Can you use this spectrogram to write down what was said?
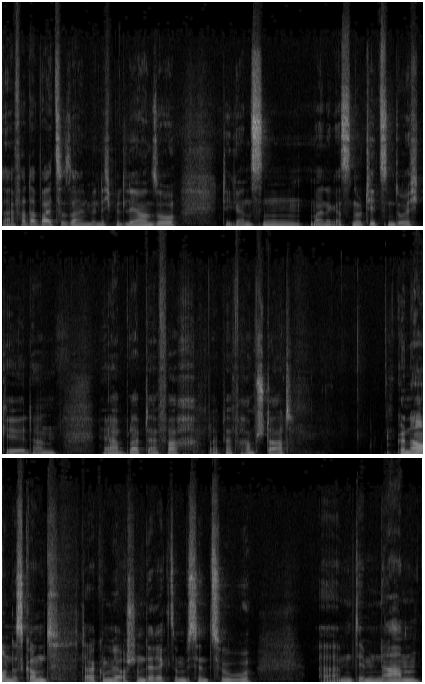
einfach dabei zu sein, wenn ich mit Leon so die ganzen, meine ganzen Notizen durchgehe, dann ja, bleibt einfach, bleibt einfach am Start. Genau, und das kommt, da kommen wir auch schon direkt so ein bisschen zu ähm, dem Namen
